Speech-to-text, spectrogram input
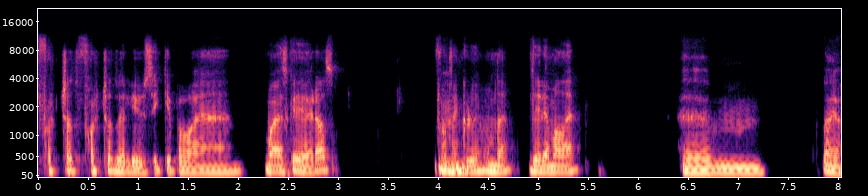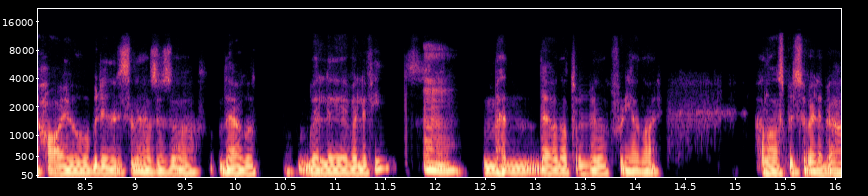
fortsatt, fortsatt, veldig usikker på hva jeg, hva jeg skal gjøre. Altså. Hva mm. tenker du om det? Dilemmaet der? Um, nei, jeg har jo begynnelsen. Jeg syns det har gått veldig, veldig fint. Mm. Men det er jo naturlig nok fordi han har, han har spilt så veldig bra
